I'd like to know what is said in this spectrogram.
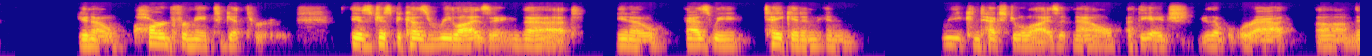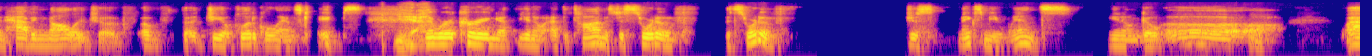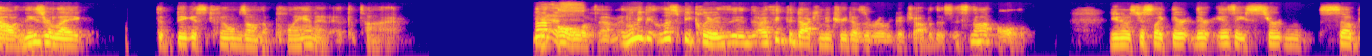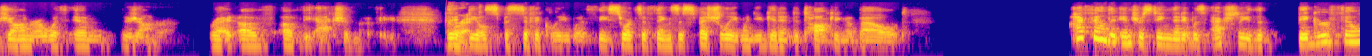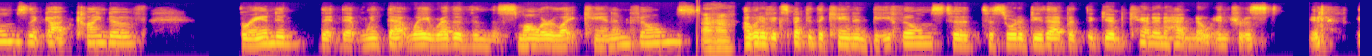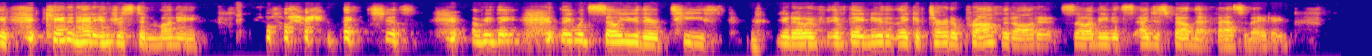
you know, hard for me to get through is just because realizing that, you know, as we take it and, and recontextualize it now at the age that we're at, um, and having knowledge of of the geopolitical landscapes yeah. that were occurring at you know at the time, it's just sort of it sort of just makes me wince, you know, and go, oh, wow. And these are like the biggest films on the planet at the time. Not yes. all of them. And let me be, let's be clear. I think the documentary does a really good job of this. It's not all. You know, it's just like there there is a certain subgenre within the genre, right? Of of the action movie that Correct. deals specifically with these sorts of things, especially when you get into talking about I found it interesting that it was actually the bigger films that got kind of branded that that went that way rather than the smaller like Cannon films. Uh-huh. I would have expected the Cannon B films to to sort of do that, but again, Cannon had no interest. In, it, Cannon had interest in money. They just, I mean, they they would sell you their teeth, you know, if if they knew that they could turn a profit on it. So I mean, it's I just found that fascinating.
